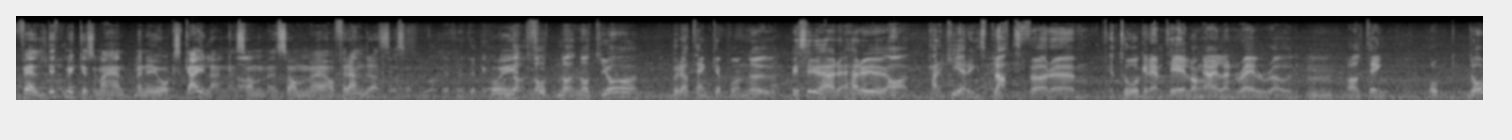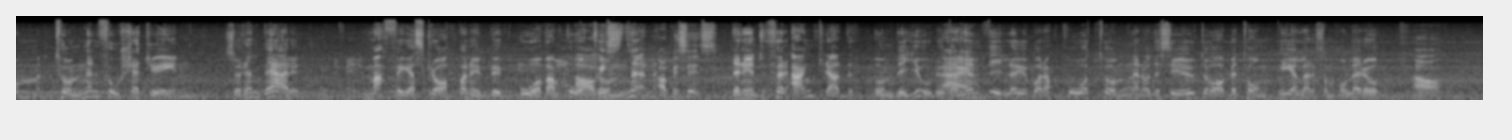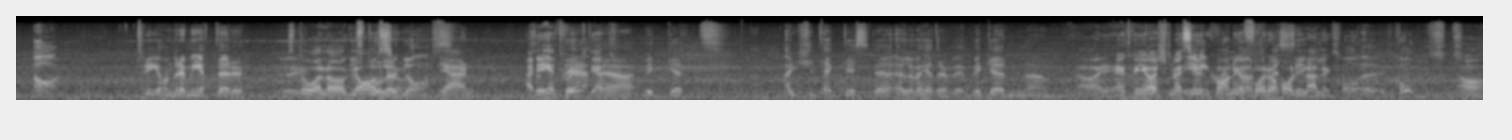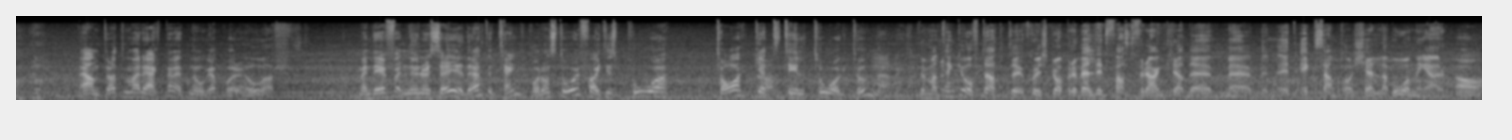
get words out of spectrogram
väldigt mycket som har hänt med New York skyline som, som eh, har förändrats. Alltså. Det går ju Nå- jättefort. något, jag börjar tänka på nu, vi ser ju här, här är ju ja, parkeringsplats för eh, tågen till Long Island Railroad Mm. och allting. Och de, tunneln fortsätter ju in, så den där maffiga skrapan är ju byggd ovanpå ja, visst. tunneln. Ja, precis. Den är ju inte förankrad under jord utan Nej. den vilar ju bara på tunneln och det ser ju ut att vara betongpelare som håller upp Ja. ja, 300 meter eh, Stål och glas. Stål och glas. Järn. Ja, det är helt sjukt egentligen. vilket arkitektiskt, eh, eller vad heter det, vilken eh, Ja, ingenjörsmässig utmaning att få det att hålla liksom. ko- Konst. Ja. Jag antar att de har räknat rätt noga på det. Jo, vars. Men det är, för- nu när du säger det, det har jag inte tänkt på. De står ju faktiskt på taket Ja. till tågtunneln. För man tänker ju ofta att eh, skyskrapor är väldigt fast förankrade med ett x antal källarvåningar. Ja.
